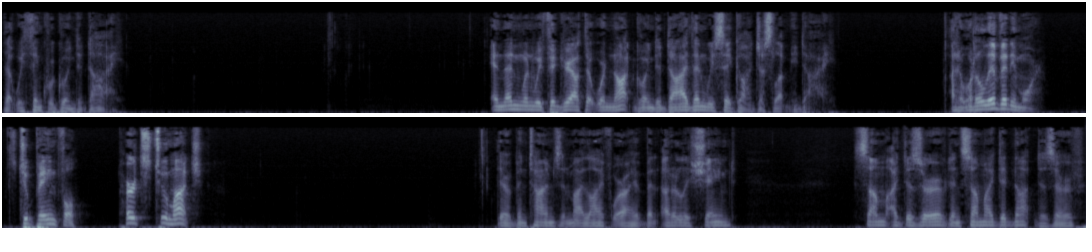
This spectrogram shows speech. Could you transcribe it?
that we think we're going to die. And then when we figure out that we're not going to die, then we say, God, just let me die. I don't want to live anymore. It's too painful. Hurts too much. There have been times in my life where I have been utterly shamed. Some I deserved and some I did not deserve.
